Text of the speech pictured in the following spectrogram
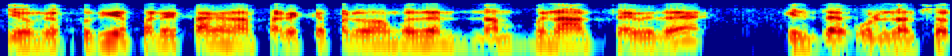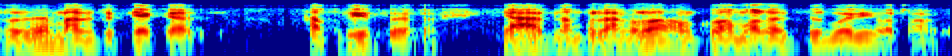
இவங்க புதிய படைப்பாக நாம் படைக்கப்படுவோங்கிறத நம்பினால் தவிர இந்த உள்ளம் சொல்றத மனசு கேட்காது. அப்படியே போயிடும். யார் நம்புறாங்களோ அவங்க கோமால திரும்ப வெளியே வர்றாங்க.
